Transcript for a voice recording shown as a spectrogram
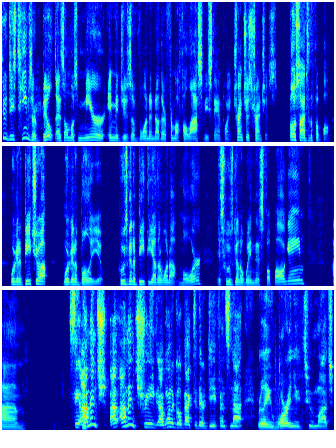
dude, these teams are built as almost mirror images of one another from a philosophy standpoint. Trenches, trenches, both sides of the football. We're going to beat you up. We're going to bully you. Who's going to beat the other one up more is who's going to win this football game. Um, See, I'm in, I'm intrigued. I want to go back to their defense, not really worrying you too much,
